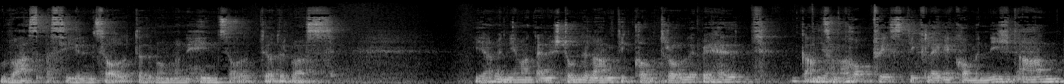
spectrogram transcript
was passieren sollte oder wo man hin sollte oder was. Ja, wenn jemand eine Stunde lang die Kontrolle behält, ganz ja. im Kopf ist, die Klänge kommen nicht an,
